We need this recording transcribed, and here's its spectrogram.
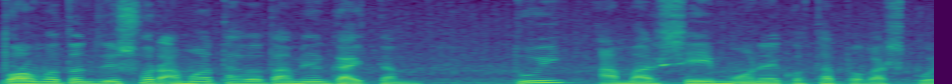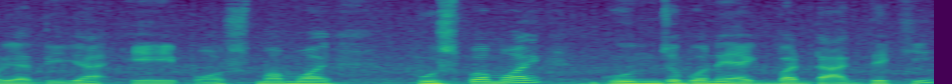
তোর মতন যদি স্বর আমার থাকতো, তো আমিও গাইতাম। তুই আমার সেই মনের কথা প্রকাশ করিয়া দিয়া এই পুষ্পময় পুষ্পময় কুঞ্জবনে একবার ডাক দেখি।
